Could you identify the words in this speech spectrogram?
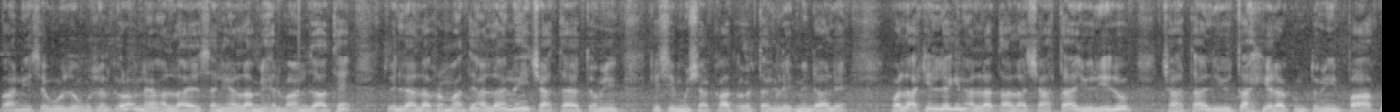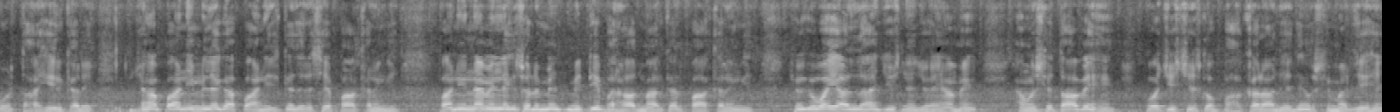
پانی سے وضو غسل کرو، نہ اللہ ایسا نہیں، اللہ مہربان ذات ہے۔ تو اللہ اللہ فرماتے ہیں، اللہ نہیں چاہتا ہے تمہیں کسی مشقت اور تکلیف میں ڈالے۔ ولاکن لیکن اللہ تعالیٰ چاہتا ہے، یریدو چاہتا ہے لیتا ہی رقم تمہیں پاک اور طاہر کرے۔ تو جہاں پانی ملے گا، پانی کے ذریعے سے پاک کریں گے۔ پانی نہ ملنے کی صورت میں مٹی پر ہاتھ مار کر پاک کریں گے۔ کیونکہ وہی اللہ جس نے جو ہے ہمیں ہم اس کے تابع ہیں۔ وہ جس چیز کو پاک کرا دے دیں، اس کی مرضی ہے۔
